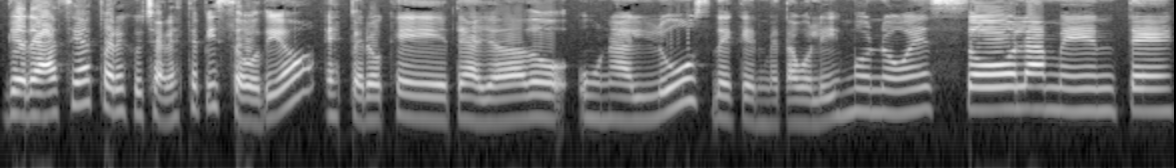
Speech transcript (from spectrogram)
Gracias por escuchar este episodio. Espero que te haya dado una luz de que el metabolismo no es solamente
